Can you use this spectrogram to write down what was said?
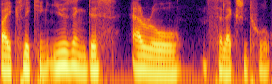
by clicking using this arrow selection tool.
